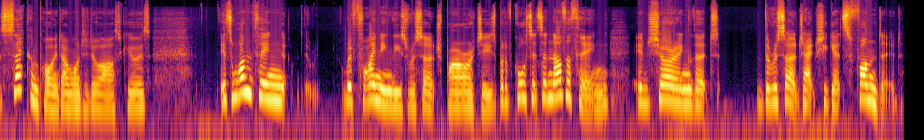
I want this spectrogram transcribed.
second point I wanted to ask you is it's one thing refining these research priorities, but of course, it's another thing ensuring that the research actually gets funded.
